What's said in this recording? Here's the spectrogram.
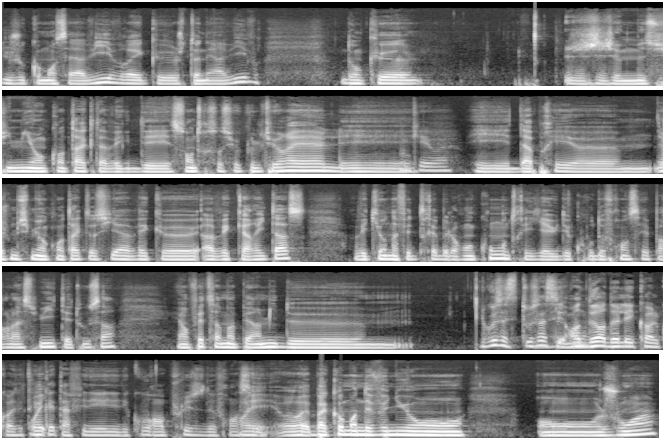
je commençais à vivre et que je tenais à vivre. Donc, je me suis mis en contact avec des centres socioculturels et, Ok, ouais. et d'après, euh, je me suis mis en contact aussi avec, euh, avec Caritas, avec qui on a fait de très belles rencontres. Et il y a eu des cours de français par la suite et tout ça. Et en fait, ça m'a permis de. Du coup, ça, tout ça, c'est en dehors de l'école, quoi. Oui. Tu as fait des, des cours en plus de français. Ouais, bah, comme on est venu en, en juin,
